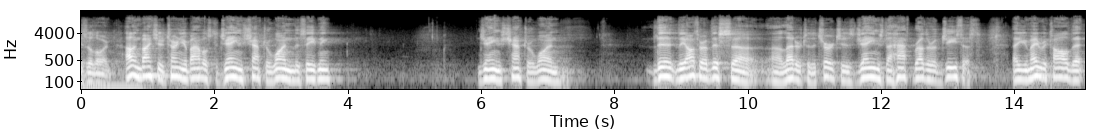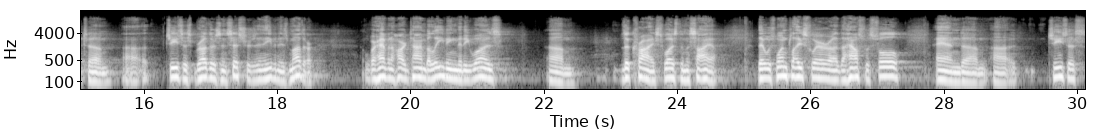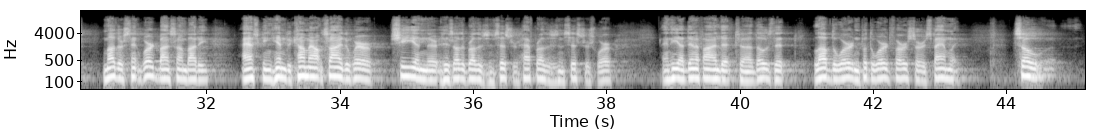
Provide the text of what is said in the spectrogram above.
Praise the Lord. I'll invite you to turn your Bibles to James chapter 1 this evening. James chapter 1. The, the author of this uh, uh, letter to the church is James, the half brother of Jesus. Now, you may recall that um, uh, Jesus' brothers and sisters, and even his mother, were having a hard time believing that he was um, the Christ, was the Messiah. There was one place where uh, the house was full, and um, uh, Jesus' mother sent word by somebody asking him to come outside to where she and their, his other brothers and sisters, half brothers and sisters, were. And he identified that uh, those that loved the word and put the word first are his family. So,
